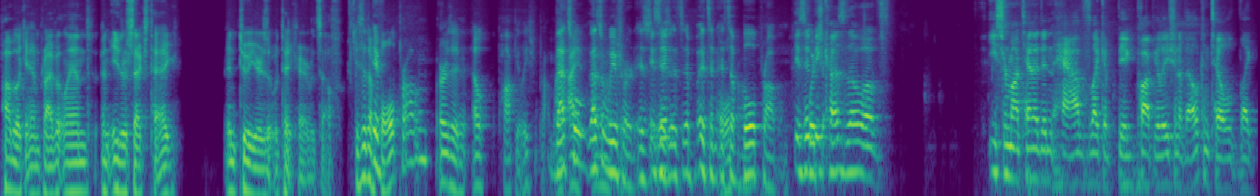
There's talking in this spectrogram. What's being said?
public and private land an either sex tag, in two years it would take care of itself. Is it a If- bull problem or is it an elk population problem? that's I- what I- I that's don't what we've heard. Is, Is is it- it's a it's an it's a Bull bull problem. is it which- because though of Eastern Montana didn't have like a big population of elk until like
